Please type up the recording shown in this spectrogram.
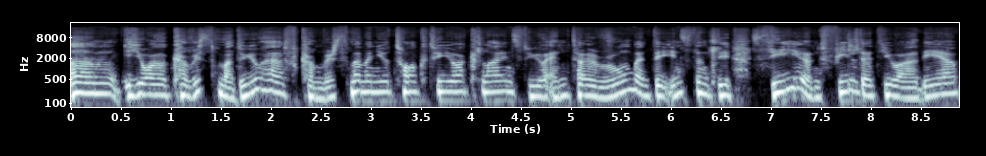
Um, your charisma. Do you have charisma when you talk to your clients? Do you enter a room and they instantly see and feel that you are there?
